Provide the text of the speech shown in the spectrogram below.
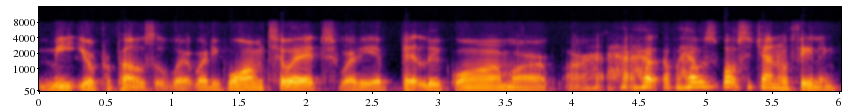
meet your proposal? Were, were they warm to it? Were they a bit lukewarm, or or how, how was what was the general feeling?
